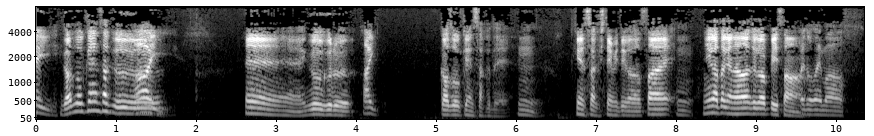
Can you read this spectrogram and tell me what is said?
えい、えい。画像検索。はい。えー、Google はい。画像検索でうん。検索してみてください。うん。新潟県 75P さん。ありがとうございます。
